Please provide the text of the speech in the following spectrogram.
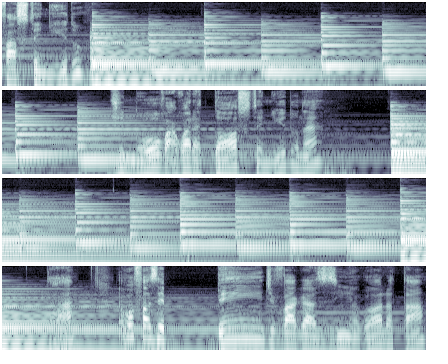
Fá sustenido. De novo, agora é Dó sustenido, né? Tá? Eu vou fazer bem devagarzinho agora, tá?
